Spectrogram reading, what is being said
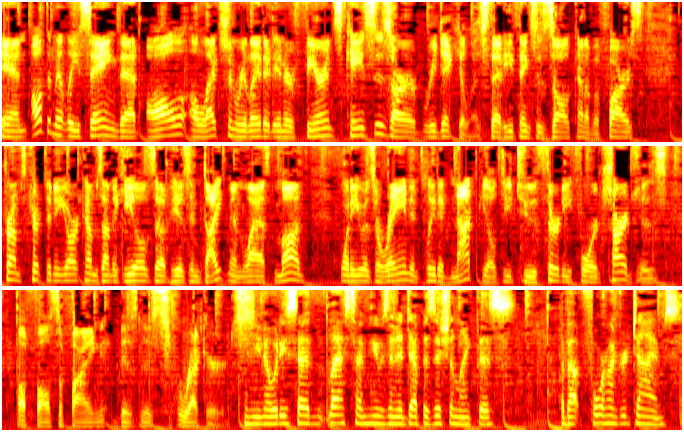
and ultimately saying that all election related interference cases are ridiculous, that he thinks is all kind of a farce. Trump's trip to New York comes on the heels of his indictment last month when he was arraigned and pleaded not guilty to 34 charges of falsifying business records. And you know what he said last time he was in a deposition like this? About 400 times.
